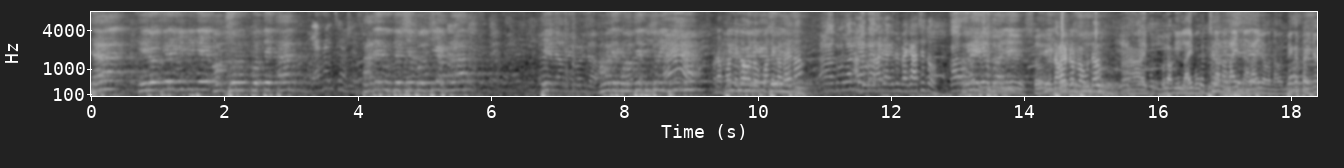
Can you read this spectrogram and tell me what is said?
যারা এই রোজগারের অংশগ্রহণ করতে চান তাদের উদ্দেশ্যে বলছি আপনারা আমাদের মঞ্চের পিছনে গ্রিন রুম ওটা পতাকা হলো পতাকা তাই না? হ্যাঁ, ব্যাগ আছে। তো? বাবুদা। ব্লগ লাইভ করছি না লাইভ না লাইভ এখন না। মেকআপটা হয়েছে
